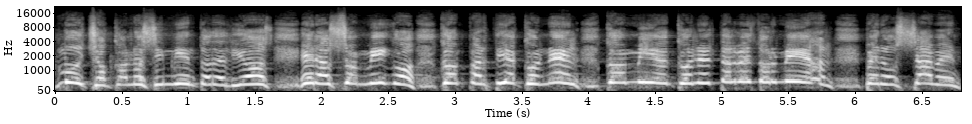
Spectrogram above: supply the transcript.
mucho conocimiento de Dios, era su amigo, compartía con él, comían con él, tal vez dormían, pero saben,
